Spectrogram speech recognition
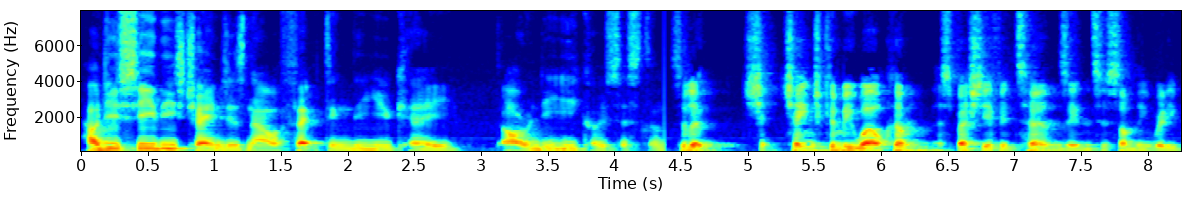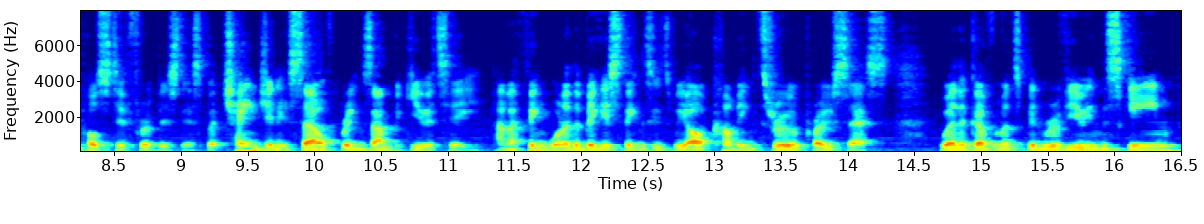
How do you see these changes now affecting the UK R&D ecosystem? So look, ch- change can be welcome, especially if it turns into something really positive for a business. But change in itself brings ambiguity, and I think one of the biggest things is we are coming through a process where the government's been reviewing the scheme,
